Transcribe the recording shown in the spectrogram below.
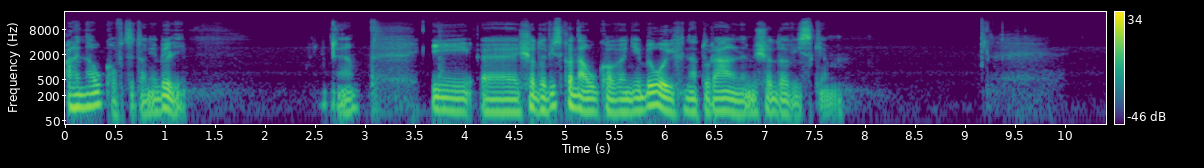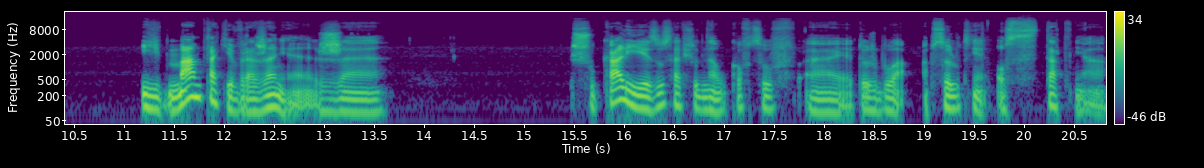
ale naukowcy to nie byli. Nie? I środowisko naukowe nie było ich naturalnym środowiskiem. I mam takie wrażenie, że szukali Jezusa wśród naukowców, to już była absolutnie ostatnia,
